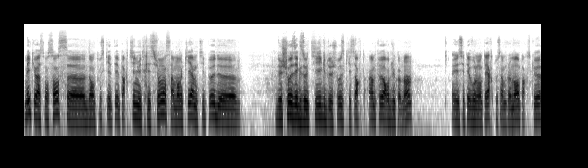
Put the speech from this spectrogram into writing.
mais qu'à son sens, euh, dans tout ce qui était partie nutrition, ça manquait un petit peu de, choses exotiques, de choses qui sortent un peu hors du commun. Et c'était volontaire tout simplement parce que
